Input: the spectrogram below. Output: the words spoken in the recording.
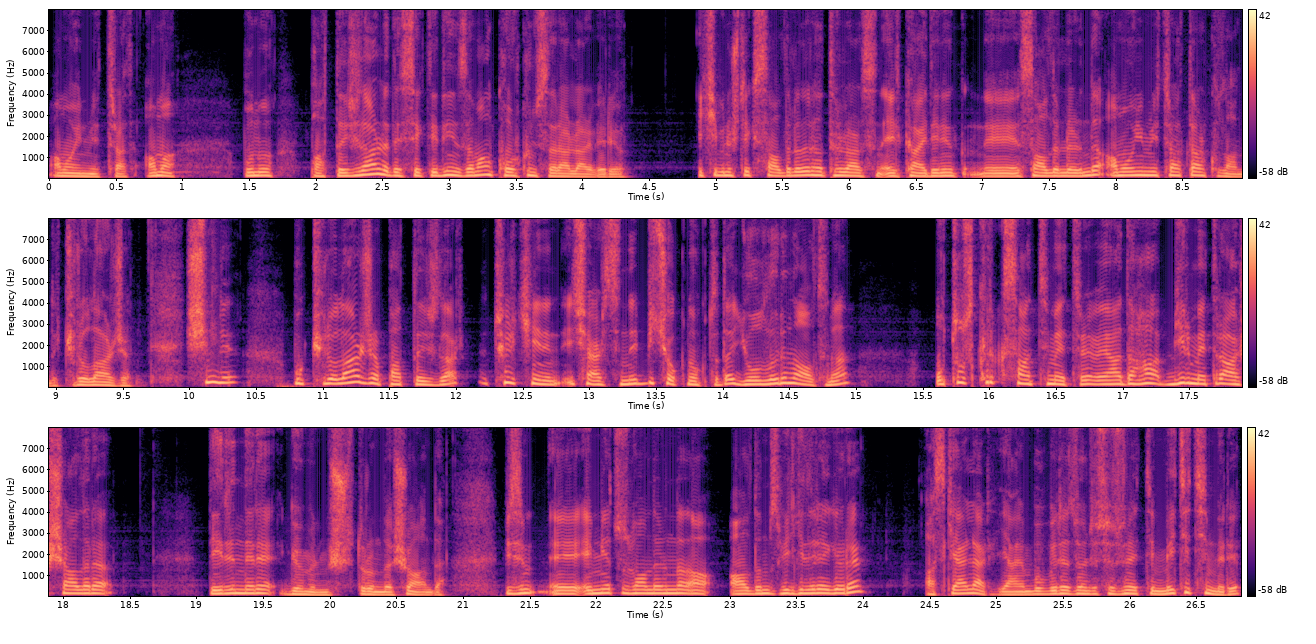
amonyum nitrat. Ama bunu patlayıcılarla desteklediğin zaman korkunç zararlar veriyor. 2003'teki saldırıları hatırlarsın. El-Kaide'nin e, saldırılarında amonyum nitratlar kullandı kilolarca. Şimdi bu kilolarca patlayıcılar Türkiye'nin içerisinde birçok noktada yolların altına 30-40 santimetre veya daha 1 metre aşağılara derinlere gömülmüş durumda şu anda. Bizim e, emniyet uzmanlarından aldığımız bilgilere göre askerler yani bu biraz önce sözünü ettiğim METİ timleri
